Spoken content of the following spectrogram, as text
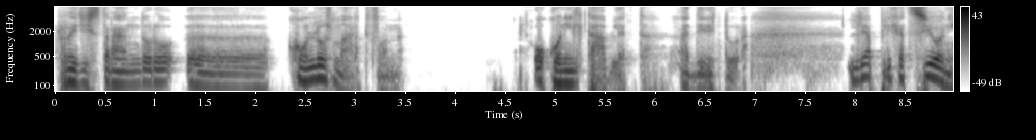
registrandolo eh, con lo smartphone o con il tablet addirittura. Le applicazioni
